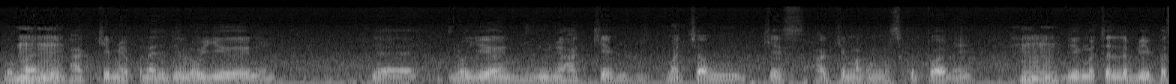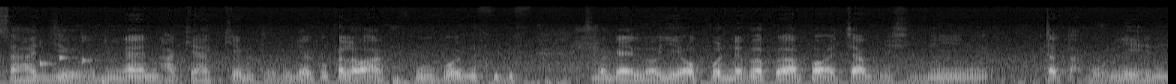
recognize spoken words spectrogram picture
berbanding Mhm. hakim yang pernah jadi lawyer ni ya lawyer yang dulunya hakim macam kes hakim mahkamah persekutuan ni Mhm. dia macam lebih bersahaja dengan hakim-hakim tu. Bagi aku kalau aku pun sebagai lawyer opponent aku aku nampak macam ish ni tak tak boleh ni.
